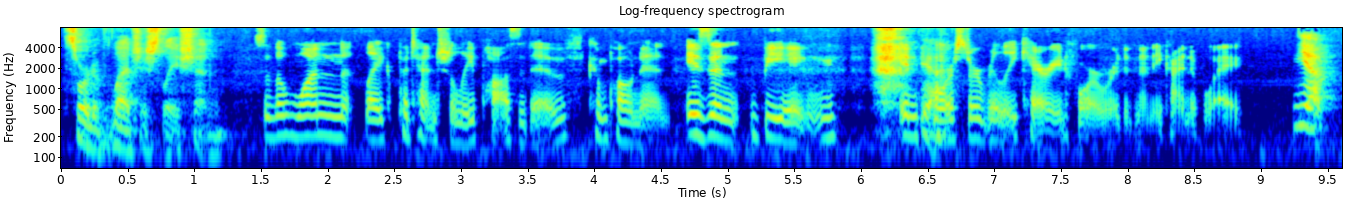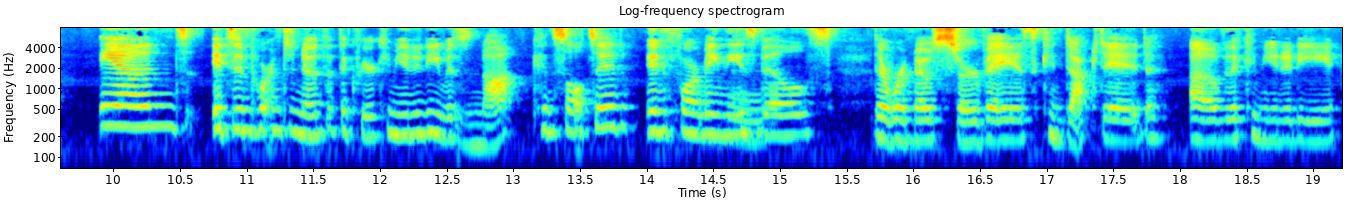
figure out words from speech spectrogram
sort of legislation. So the one like potentially positive component isn't being enforced yeah. or really carried forward in any kind of way. Yep. And it's important to note that the queer community was not consulted in forming these mm. bills. There were no surveys conducted of the community.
